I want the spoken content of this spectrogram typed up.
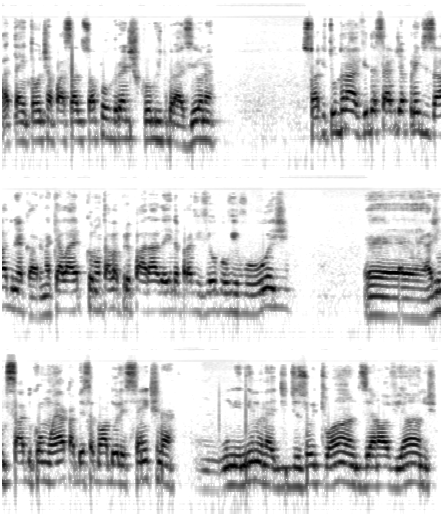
Até então eu tinha passado só por grandes clubes do Brasil, né? Só que tudo na vida serve de aprendizado, né, cara? Naquela época eu não estava preparado ainda para viver o que eu vivo hoje. É, a gente sabe como é a cabeça de um adolescente, né? Um menino, né, de 18 anos, 19 anos.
